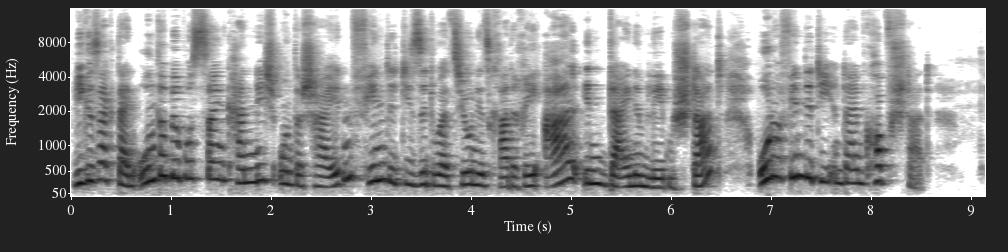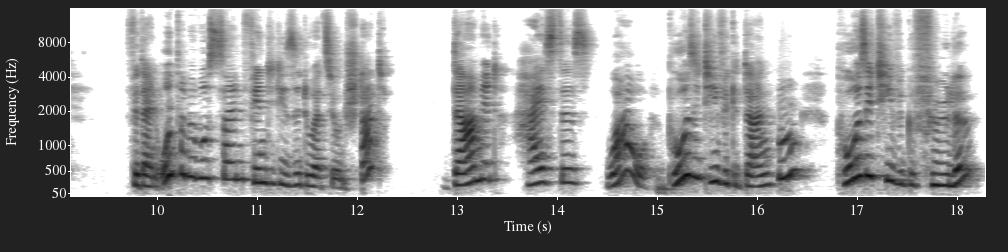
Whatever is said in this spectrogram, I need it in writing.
wie gesagt, dein Unterbewusstsein kann nicht unterscheiden, findet die Situation jetzt gerade real in deinem Leben statt oder findet die in deinem Kopf statt. Für dein Unterbewusstsein findet die Situation statt. Damit heißt es, wow, positive Gedanken, positive Gefühle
